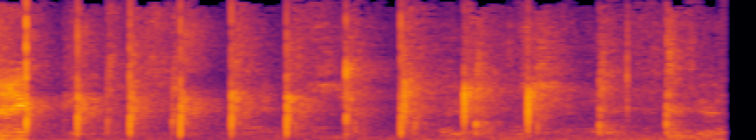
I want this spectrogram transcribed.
Thanks.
